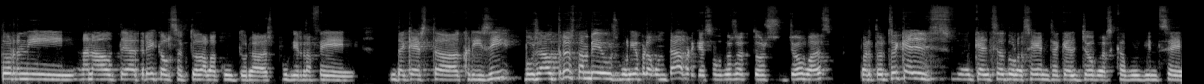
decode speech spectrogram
torni a anar al teatre i que el sector de la cultura es pugui refer d'aquesta crisi. Vosaltres també us volia preguntar, perquè sou dos actors joves, per tots aquells, aquells adolescents, aquells joves que vulguin ser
